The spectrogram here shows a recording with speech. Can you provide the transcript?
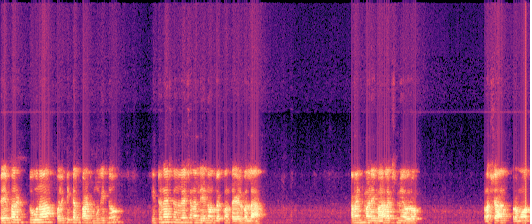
ಪೇಪರ್ ಟೂ ನ ಪೊಲಿಟಿಕಲ್ ಪಾರ್ಟ್ ಮುಗಿದ್ದು ಇಂಟರ್ನ್ಯಾಷನಲ್ ರಿಲೇಷನ್ ಅಲ್ಲಿ ಏನ್ ಓದ್ಬೇಕು ಅಂತ ಹೇಳ್ಬಲ್ಲ? ಕಮೆಂಟ್ ಮಾಡಿ ಮಹಾಲಕ್ಷ್ಮಿ ಅವರು, ಪ್ರಶಾಂತ್, ಪ್ರಮೋದ್,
